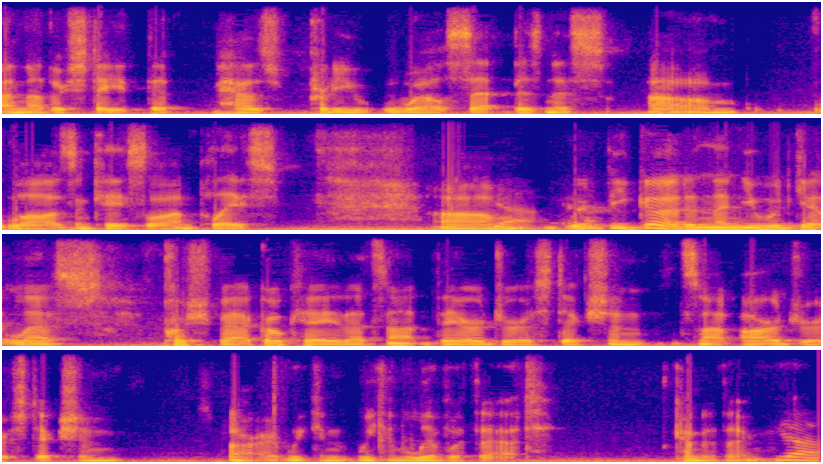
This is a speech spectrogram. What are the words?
another state that has pretty well set business um, laws and case law in place. Um, Yeah. Would be good, and then you would get less pushback. Okay, that's not their jurisdiction. It's not our jurisdiction. All right, we can we can live with that, kind of thing. Yeah,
